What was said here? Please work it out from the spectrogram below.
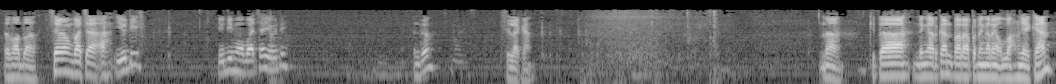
Tafadhal. Siapa yang membaca? Ah, Yudi? Yudi mau baca, Yudi? Antum? Silakan. Nah, kita dengarkan para pendengar yang Allah muliakan.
